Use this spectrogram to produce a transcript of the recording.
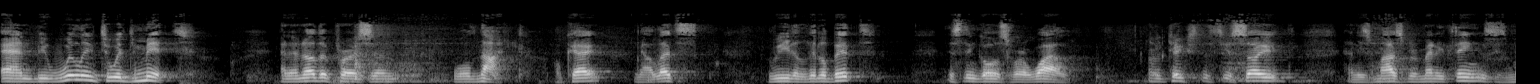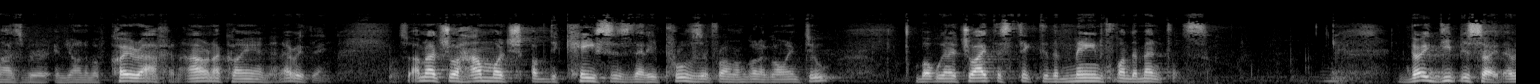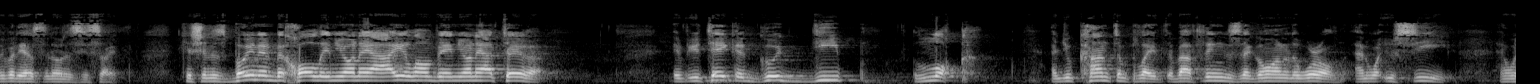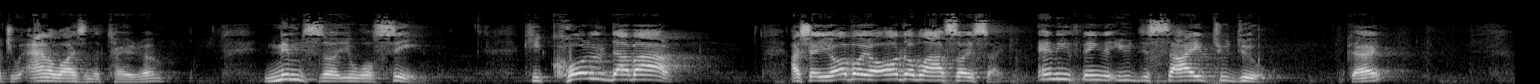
and be willing to admit and another person will not? Okay? Now let's read a little bit. This thing goes for a while. He takes this aside and he's masber many things. He's masber in Yonim of Koirach and Aaron HaKoyen and everything. So I'm not sure how much of the cases that he proves it from I'm going to go into, but we're going to try to stick to the main fundamentals. Very deep side. Everybody has to know this side. If you take a good deep look and you contemplate about things that go on in the world and what you see and what you analyze in the Torah, nimsa you will see. Ki kol davar yodom. Anything that you decide to do, okay?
